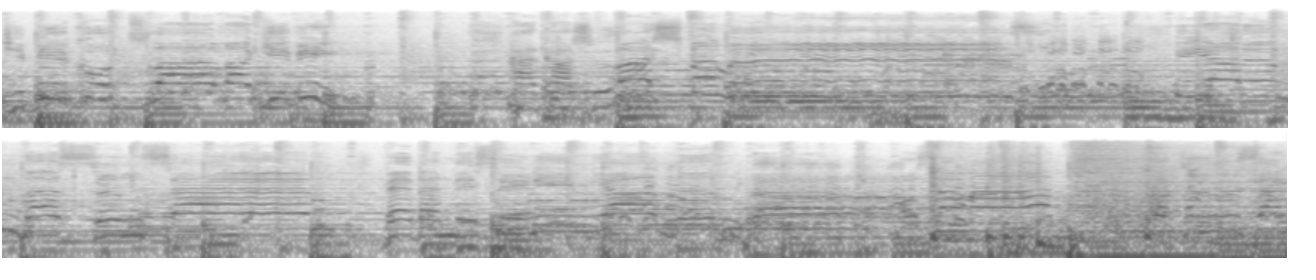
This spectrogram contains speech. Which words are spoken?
Sanki bir kutlama gibi her karşılaşmamız. Yanımdasın sen ve ben de senin yanında. O zaman katıl sen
